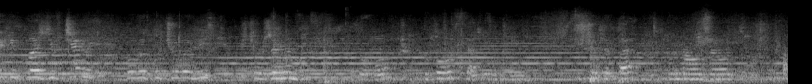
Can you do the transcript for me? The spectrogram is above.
дикий плач дівчини, коли почула вість, що вже нема того, того серця неї? Що тепер вона вже одна.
